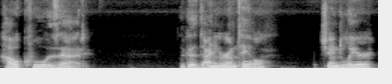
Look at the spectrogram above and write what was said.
How cool is that? Look at the dining room table, chandelier,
